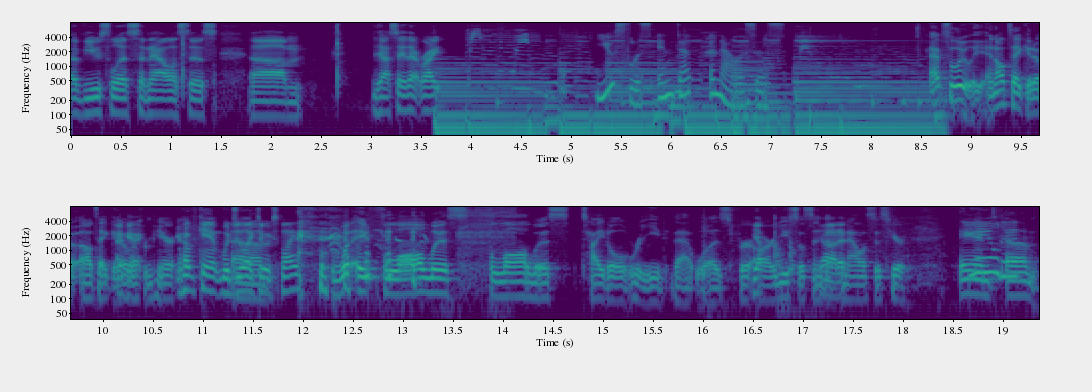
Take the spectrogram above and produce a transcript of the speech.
of useless analysis. Um, did I say that right? Useless in depth analysis. Absolutely, and I'll take it. I'll take it over from here. Hofkamp, would you like to Um, explain? what a flawless, flawless title read that was for Yep. our useless in-depth analysis here. And it. Um,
